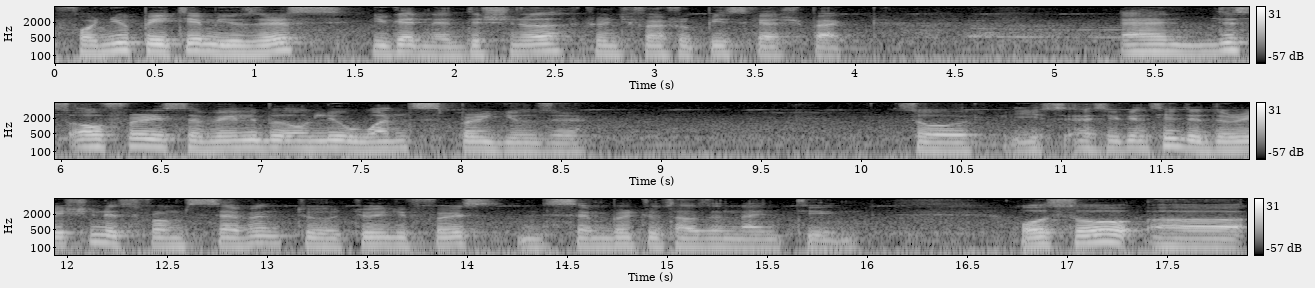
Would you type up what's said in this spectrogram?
for new Paytm users you get an additional 25 rupees cash back and this offer is available only once per user. So as you can see the duration is from 7 to 21st December 2019 also uh,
